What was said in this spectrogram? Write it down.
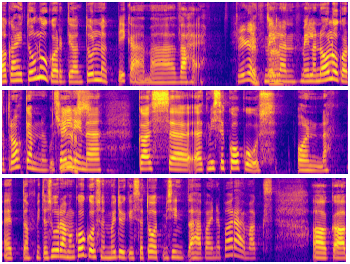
aga neid olukordi on tulnud pigem äh, vähe. et meil on, meil on olukord rohkem nagu selline, kas, et mis see kogus on, et noh, mida suurem on kogus, on muidugi see tootmishind läheb aina paremaks aga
